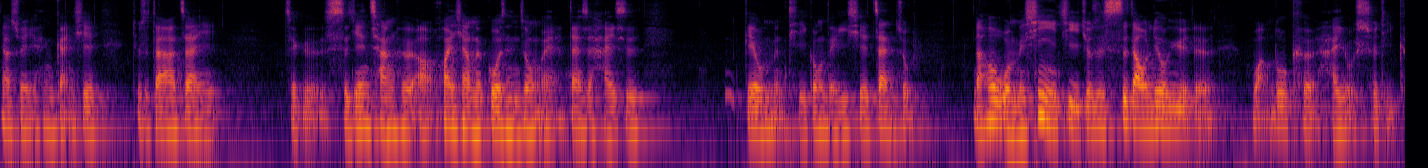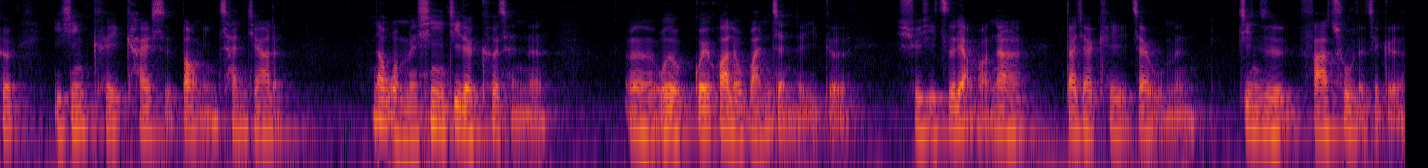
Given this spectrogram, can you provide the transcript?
那所以很感谢，就是大家在这个时间长河啊幻象的过程中，哎，但是还是给我们提供的一些赞助。然后我们新一季就是四到六月的网络课还有实体课已经可以开始报名参加了。那我们新一季的课程呢，呃，我有规划了完整的一个学习资料啊，那大家可以在我们近日发出的这个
